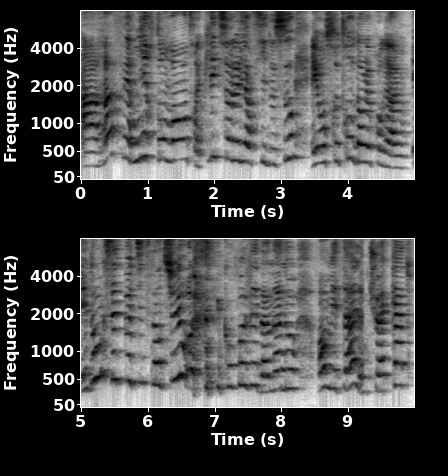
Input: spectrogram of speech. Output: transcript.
à raffermir ton ventre. Clique sur le lien ci-dessous et on se retrouve dans le programme. Et donc cette petite ceinture composée d'un anneau en métal, donc tu as 4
